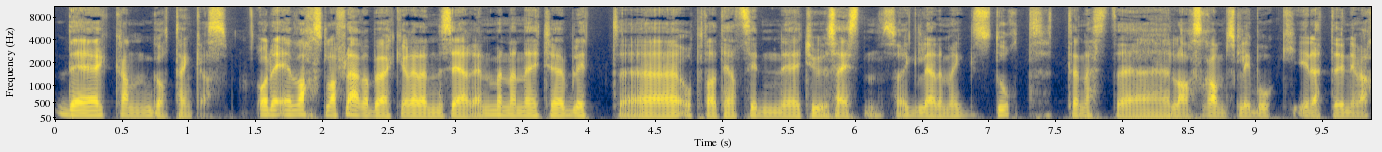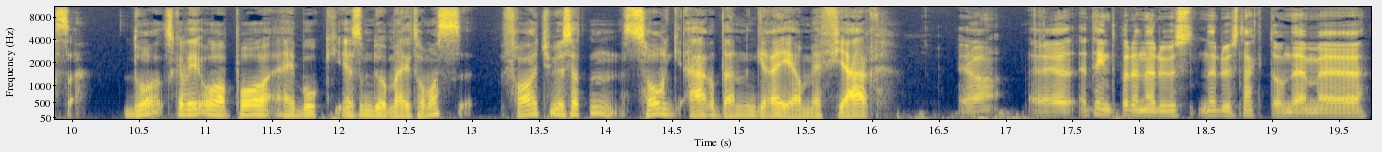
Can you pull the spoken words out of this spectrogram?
Det kan godt tenkes. Og det er varsla flere bøker i denne serien, men den er ikke blitt uh, oppdatert siden eh, 2016, så jeg gleder meg stort til neste Lars Ramsli-bok i dette universet. Da skal vi over på ei bok eh, som du og meg, Thomas, fra 2017. 'Sorg er den greia med fjær'. Ja, eh, jeg tenkte på det når du, når du snakket om det med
